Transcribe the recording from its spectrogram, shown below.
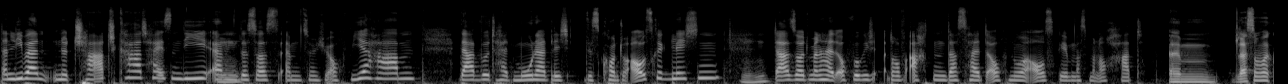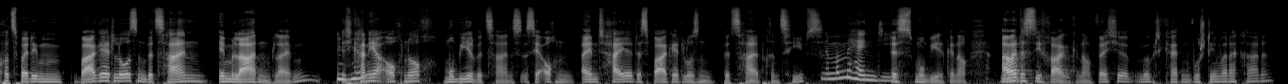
Dann lieber eine Charge Card heißen die, ähm, Mhm. das was ähm, zum Beispiel auch wir haben. Da wird halt monatlich das Konto ausgeglichen. Mhm. Da sollte man halt auch wirklich darauf achten, dass halt auch nur ausgeben, was man auch hat. Ähm, lass noch mal kurz bei dem bargeldlosen Bezahlen im Laden bleiben. Mhm. Ich kann ja auch noch mobil bezahlen. Das ist ja auch ein, ein Teil des bargeldlosen Bezahlprinzips. Mit dem Handy. Ist mobil, genau. Aber das ist die Frage, genau. Welche Möglichkeiten, wo stehen wir da gerade?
